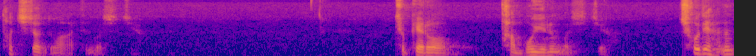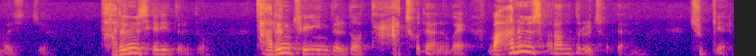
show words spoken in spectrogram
터치 전도와 같은 것이죠. 주께로 다 모이는 것이죠. 초대하는 것이죠. 다른 세리들도 다른 죄인들도 다 초대하는 거예요. 많은 사람들을 초대하는 거예요. 주께로.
